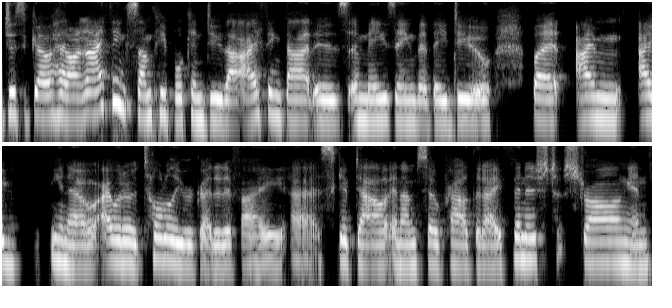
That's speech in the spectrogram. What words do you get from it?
just go ahead on. And I think some people can do that. I think that is amazing that they do. But I'm, I, you know, I would have totally regretted if I uh, skipped out. And I'm so proud that I finished strong and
